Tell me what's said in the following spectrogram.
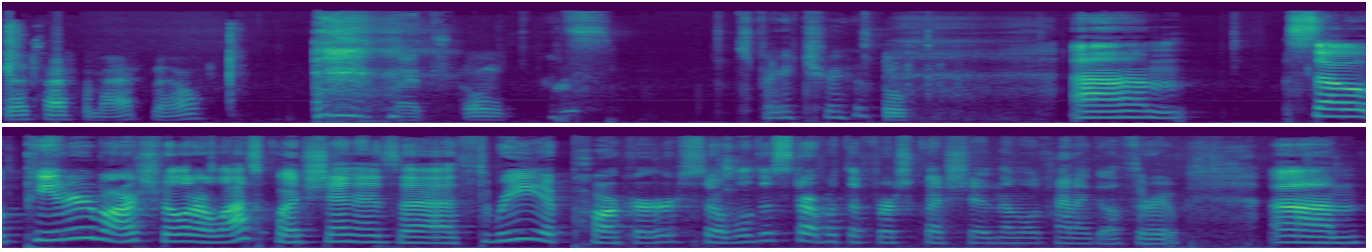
that's half the map now. That's Going It's, it's very true. Um, so Peter Marshfield, our last question is a three-parter. So we'll just start with the first question, then we'll kind of go through. Um,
